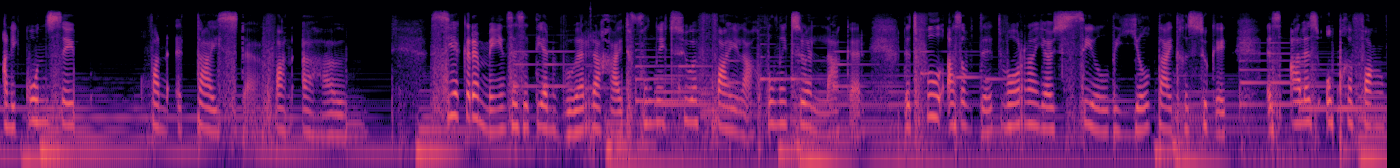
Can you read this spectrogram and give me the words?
aan die konsep van 'n tuiste, van 'n home. Sekere mense se teenwoordigheid voel net so veilig, voel net so lekker. Dit voel asof dit waarna jou siel die heeltyd gesoek het, is alles opgevang,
